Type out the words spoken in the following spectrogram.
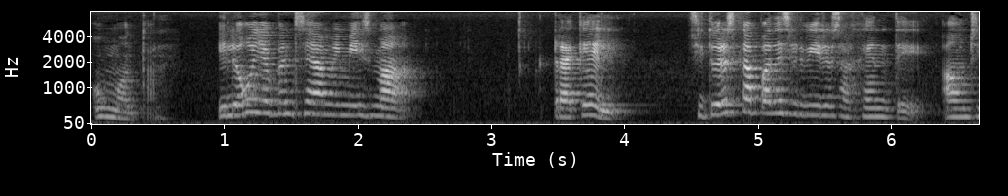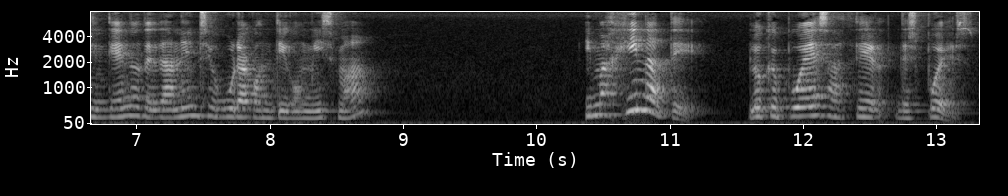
un montón. Y luego yo pensé a mí misma, Raquel, si tú eres capaz de servir a esa gente, aun sintiéndote tan insegura contigo misma, imagínate lo que puedes hacer después.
